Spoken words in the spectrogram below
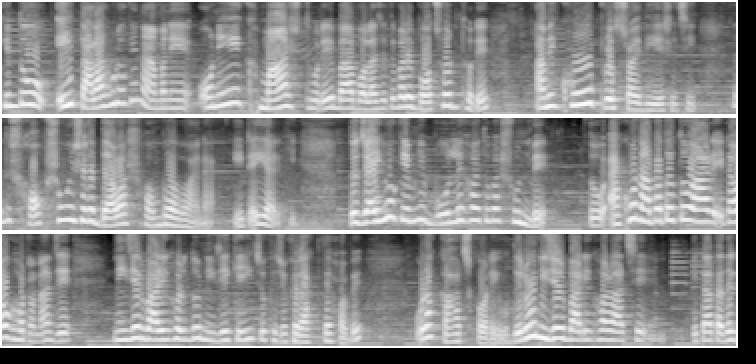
কিন্তু এই তাড়াহুড়োকে না মানে অনেক মাস ধরে বা বলা যেতে পারে বছর ধরে আমি খুব প্রশ্রয় দিয়ে এসেছি, কিন্তু সবসময় সেটা দেওয়া সম্ভব হয় না, এটাই আর কি। তো যাই হোক, এমনি বললে হয়তো বা শুনবে। তো এখন আপাতত আর এটাও ঘটনা যে, নিজের বাড়িঘর তো নিজেকেই চোখে চোখে রাখতে হবে। ওরা কাজ করে, ওদেরও নিজের বাড়িঘর আছে, এটা তাদের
